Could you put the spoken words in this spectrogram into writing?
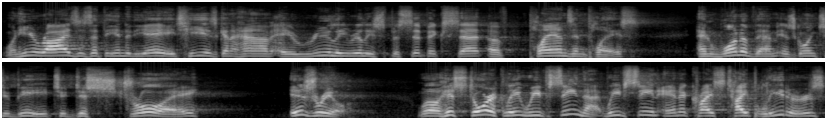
when he arises at the end of the age, he is going to have a really, really specific set of plans in place. And one of them is going to be to destroy Israel. Well, historically, we've seen that. We've seen Antichrist type leaders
